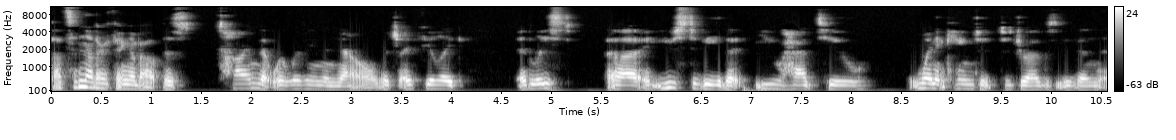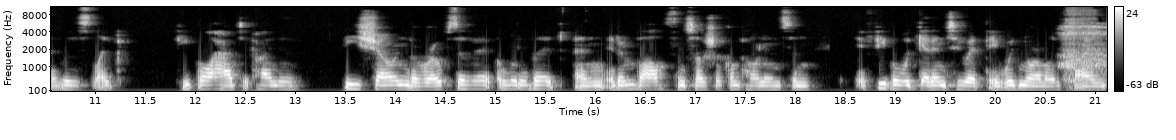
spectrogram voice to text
that's another thing about this time that we're living in now, which I feel like at least uh, it used to be that you had to, when it came to, to drugs, even at least like people had to kind of be shown the ropes of it a little bit, and it involved some social components. And if people would get into it, they would normally find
